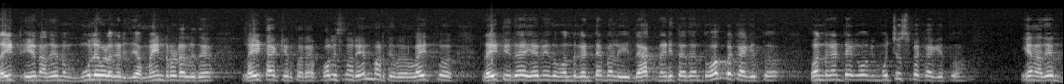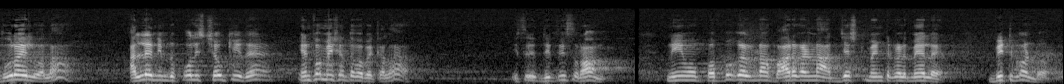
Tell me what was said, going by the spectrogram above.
ಲೈಟ್ ಏನು, ಅದೇನು ಮೂಲೆ ಒಳಗಡೆ ಮೈನ್ ರೋಡಲ್ಲಿದೆ. ಲೈಟ್ ಹಾಕಿರ್ತಾರೆ. ಪೊಲೀಸ್ನವ್ರು ಏನು ಮಾಡ್ತಿದ್ರು? ಲೈಟ್ ಲೈಟ್ ಇದೆ, ಏನಿದೆ? ಒಂದು ಗಂಟೆ ಮೇಲೆ ಇದು ಯಾಕೆ ನಡೀತಾ ಇದೆ ಅಂತ ಹೋಗ್ಬೇಕಾಗಿತ್ತು. ಒಂದು ಗಂಟೆಗೆ ಹೋಗಿ ಮುಚ್ಚಿಸ್ಬೇಕಾಗಿತ್ತು. ಏನು, ಅದೇನು ದೂರ ಇಲ್ವಲ್ಲ? ಅಲ್ಲೇ ನಿಮ್ಮದು ಪೊಲೀಸ್ ಚೌಕಿ ಇದೆ. ಇನ್ಫಾರ್ಮೇಶನ್ ತಗೋಬೇಕಲ್ಲ? ಇಸ್ ದಿಸ್ ಇಸ್ ರಾಂಗ್ ನೀವು ಪಬ್ಬುಗಳನ್ನ, ಬಾರ್ಗಳನ್ನ ಅಡ್ಜಸ್ಟ್ಮೆಂಟ್ಗಳ ಮೇಲೆ ಬಿಟ್ಕೊಂಡು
